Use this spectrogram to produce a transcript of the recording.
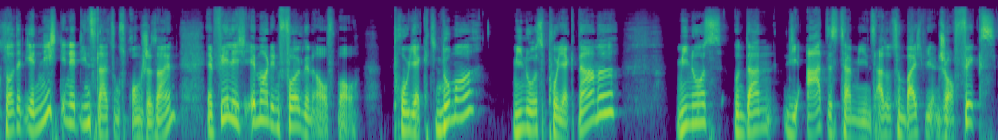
Solltet ihr nicht in der Dienstleistungsbranche sein, empfehle ich immer den folgenden Aufbau. Projektnummer, minus Projektname, minus und dann die Art des Termins, also zum Beispiel ein Job fix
